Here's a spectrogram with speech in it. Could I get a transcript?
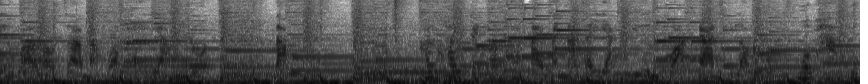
เลยว่าเราจะแบบว่าพยายามลดแบบ ค่อยๆเป็นค่อยๆไปมันน่าจะยั่งยืนกว่าการที่เราลดหัวพาหัว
